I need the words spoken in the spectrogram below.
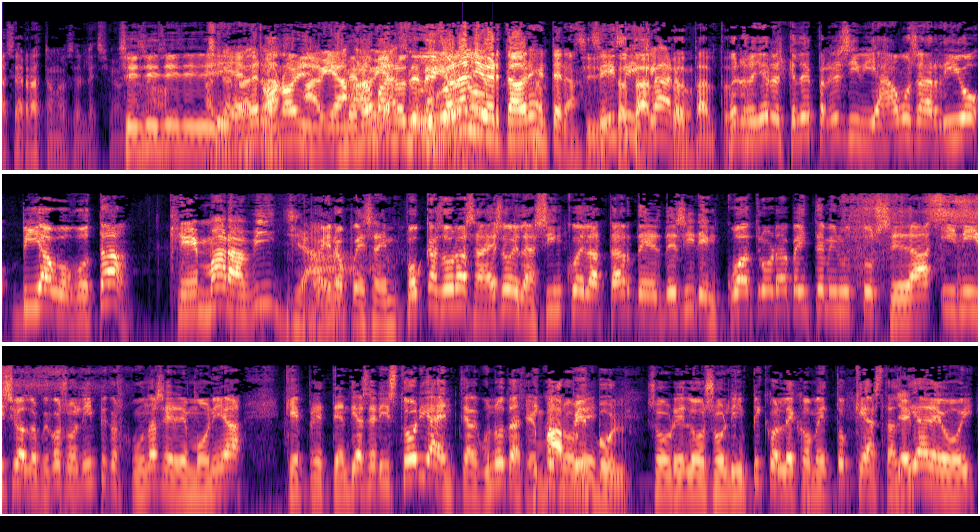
Hace rato no se lesionó. Sí, sí, sí, sí. Sí, Hace es rato. verdad. No, no, y Había- menos había mal no. Jugó la. Libertadores entera. Sí, Sí, claro. total, total. Bueno, señores, ¿qué les parece si viajamos a Río vía Bogotá? ¡Qué maravilla! Bueno, pues en pocas horas, a eso de las 5 de la tarde, es decir, en 4 horas 20 minutos, se da inicio a los Juegos Olímpicos con una ceremonia que pretende hacer historia. Entre algunos datos ¿Quién va, sobre, sobre los Olímpicos, le comento que hasta el día de hoy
